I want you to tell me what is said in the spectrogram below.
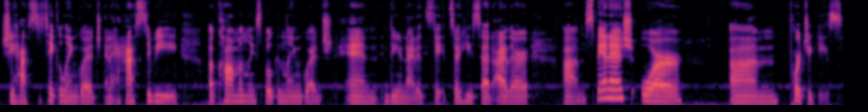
She has to take a language, and it has to be a commonly spoken language in the United States. So he said either um, Spanish or um, Portuguese.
